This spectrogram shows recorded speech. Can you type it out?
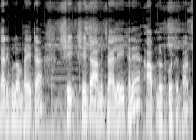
কারিকুলাম ভাই এটা সেটা আমি চাইলে এখানে আপলোড করতে পারব।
